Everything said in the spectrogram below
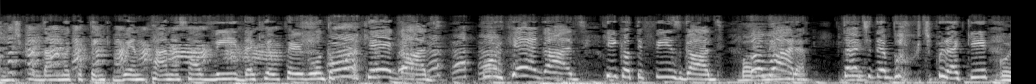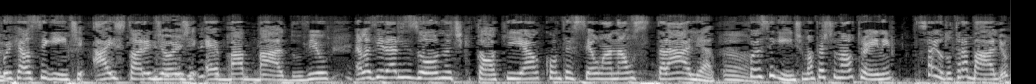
gente, cada uma que eu tenho que aguentar nessa vida que eu pergunto por que, God? Por que, God? O que, que eu te fiz, God? Bolinha Vambora! Touch the boat por aqui, Gol. porque é o seguinte, a história de hoje é babado, viu? Ela viralizou no TikTok e aconteceu lá na Austrália. Ah. Foi o seguinte, uma personal trainer saiu do trabalho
